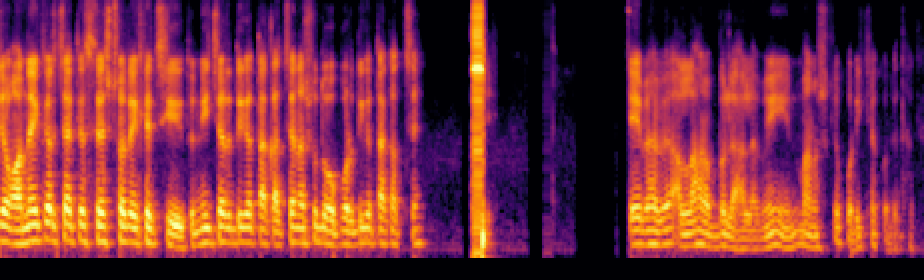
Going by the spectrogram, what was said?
যে অনেকের চাইতে শ্রেষ্ঠ রেখেছি, তো নিচের দিকে তাকাচ্ছে না, শুধু ওপর দিকে তাকাচ্ছে। এইভাবে আল্লাহ রব্বুল আলমিন মানুষকে পরীক্ষা করে থাকে।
